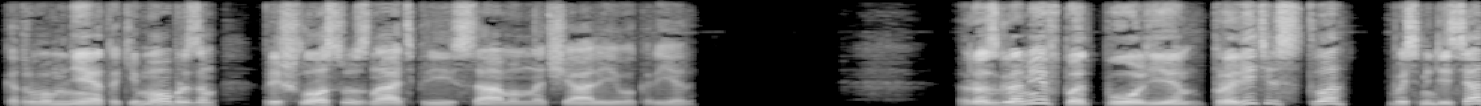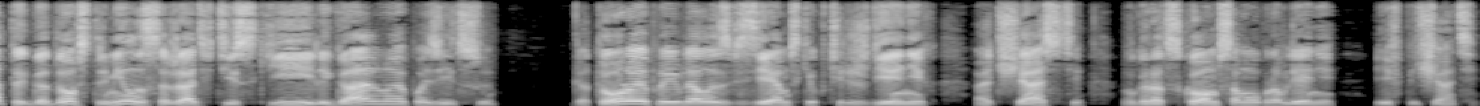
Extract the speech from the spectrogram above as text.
которого мне таким образом пришлось узнать при самом начале его карьеры. Разгромив подполье, правительство в 80-х годов стремилась сажать в тиски легальную оппозицию, которая проявлялась в земских учреждениях, отчасти в городском самоуправлении и в печати.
